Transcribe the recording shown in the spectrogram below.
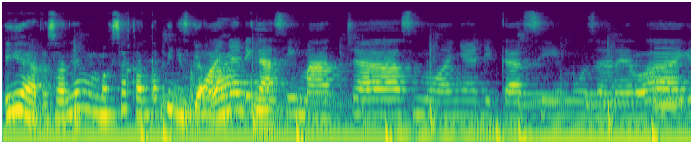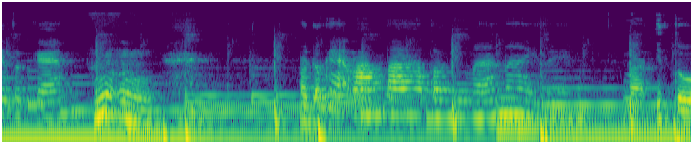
Iya, kesannya memaksakan tapi juga semuanya laku. dikasih matcha, semuanya dikasih mozzarella gitu kan. Mm-mm. Itu Ada. kayak latah atau gimana gitu ya. Nah, itu.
